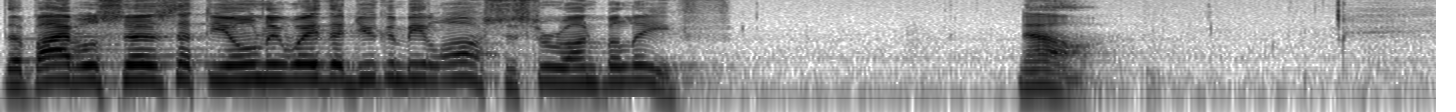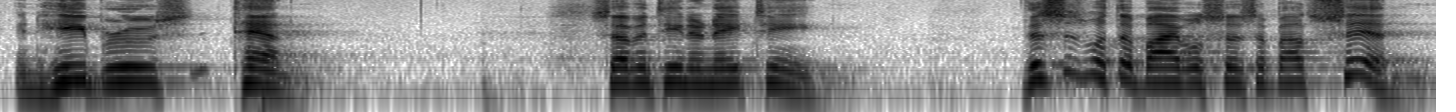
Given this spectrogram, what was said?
The Bible says that the only way that you can be lost is through unbelief. Now, in Hebrews 10 17 and 18, this is what the Bible says about sin.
